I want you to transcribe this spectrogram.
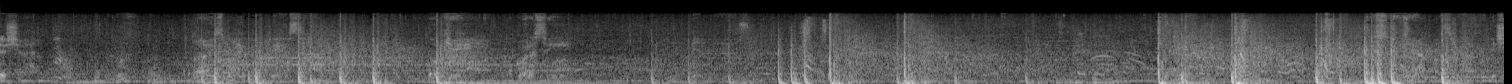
deixar. Mais uma recompensa. Ok, agora sim. Eles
